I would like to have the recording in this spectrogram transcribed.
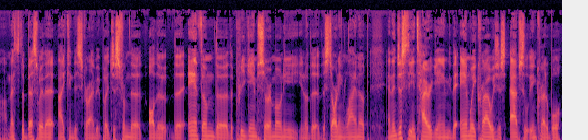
um, that's the best way that I can describe it. But just from the all the the anthem, the the pregame ceremony, you know, the the starting lineup, and then just the entire game, the Amway crowd was just absolutely incredible.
